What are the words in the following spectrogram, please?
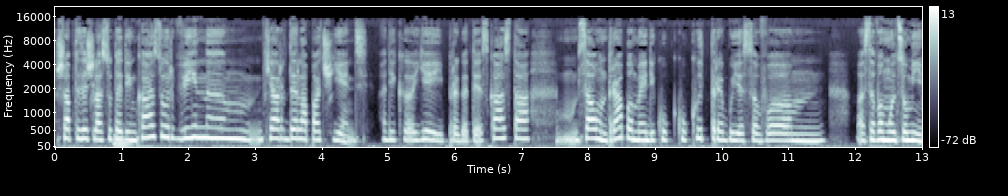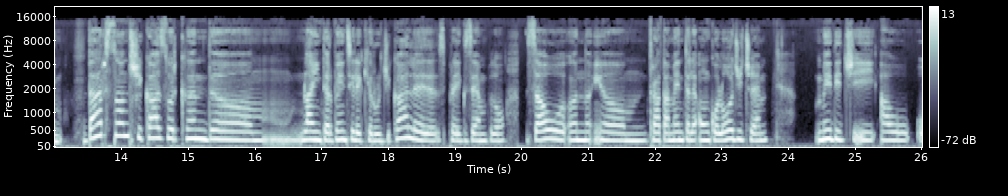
70% mm. din cazuri vin um, chiar de la pacienți. Adică ei pregătesc asta um, sau întreabă medicul cu cât trebuie să vă, um, să vă mulțumim. Dar sunt și cazuri când la intervențiile chirurgicale, spre exemplu, sau în tratamentele oncologice, medicii au o,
